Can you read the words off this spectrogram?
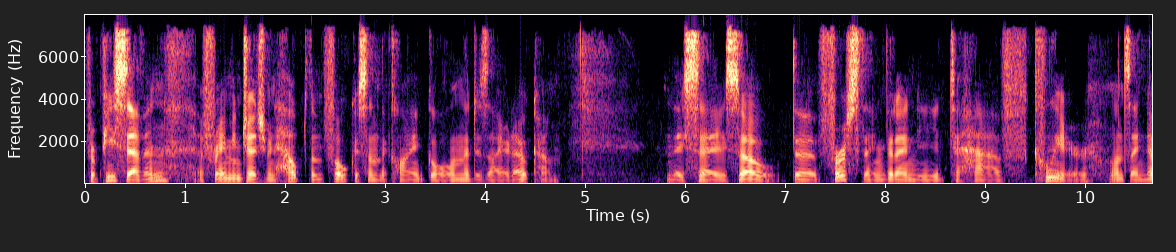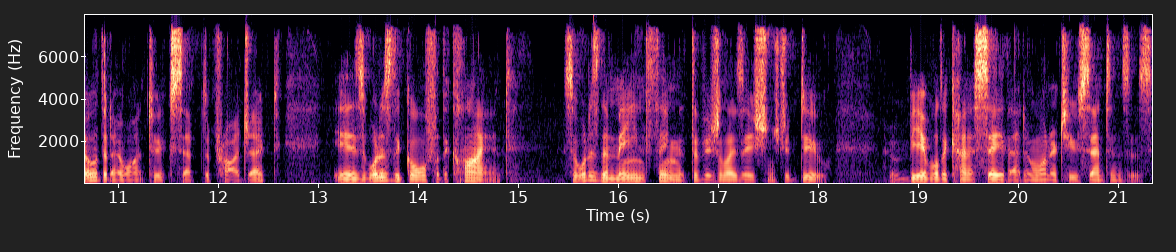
For P7, a framing judgment helped them focus on the client goal and the desired outcome. And they say, so the first thing that I need to have clear once I know that I want to accept the project is what is the goal for the client? So what is the main thing that the visualization should do? Be able to kind of say that in one or two sentences.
